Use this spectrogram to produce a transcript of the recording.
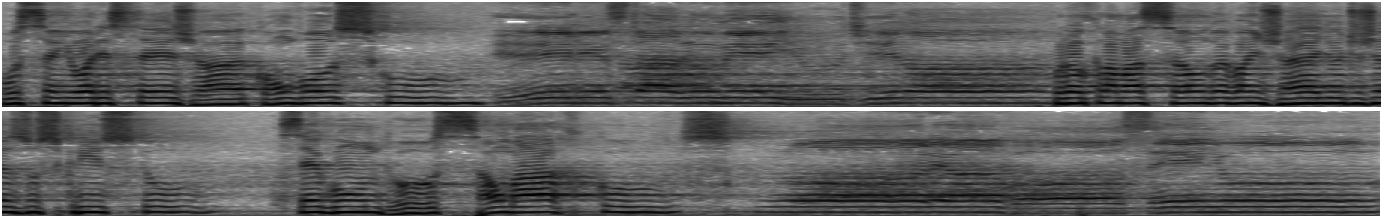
O Senhor esteja convosco. Ele está no meio de nós. Proclamação do Evangelho de Jesus Cristo, segundo São Marcos. Glória a vós, Senhor.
